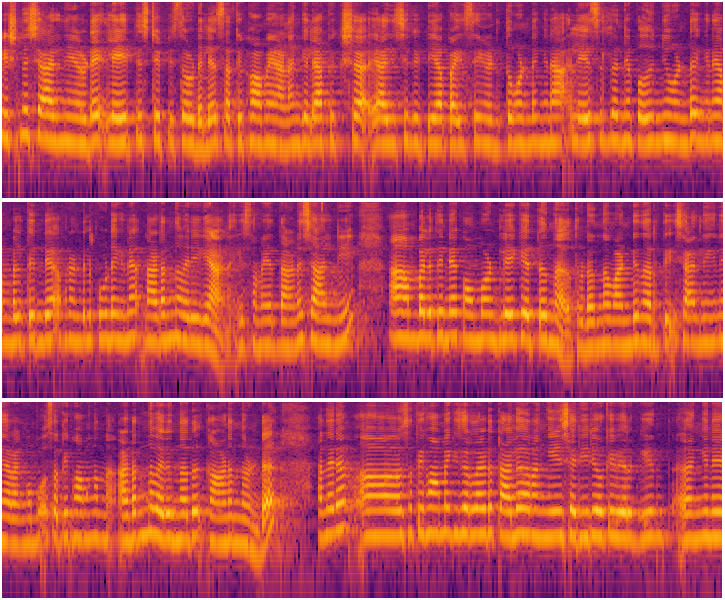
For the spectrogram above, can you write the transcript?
വിഷ്ണുശാലിനിയുടെ latest എപ്പിസോഡിൽ സത്യഭാമയാണെങ്കിൽ ആ ഭിക്ഷ യാചിച്ച് കിട്ടിയ പൈസയും എടുത്തുകൊണ്ട് ഇങ്ങനെ ലേസിൽ തന്നെ പൊതിഞ്ഞുകൊണ്ട് ഇങ്ങനെ അമ്പലത്തിന്റെ ഫ്രണ്ടിൽ കൂടെ ഇങ്ങനെ നടന്നു വരികയാണ്. ഈ സമയത്താണ് ശാലിനിയും ആ അമ്പലത്തിന്റെ കോമ്പൗണ്ടിലേക്ക് എത്തുന്നത്. തുടർന്ന് വണ്ടി നിർത്തി ശാലിനി ഇങ്ങനെ ഇറങ്ങുമ്പോൾ സത്യഭാമ നടന്നു വരുന്നത് കാണുന്നുണ്ട്. അന്നേരം സത്യഭാമയ്ക്ക് ചെറുതായിട്ട് തല ഇറങ്ങി ശരീരമൊക്കെ വിറക്കുകയും ഇങ്ങനെ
